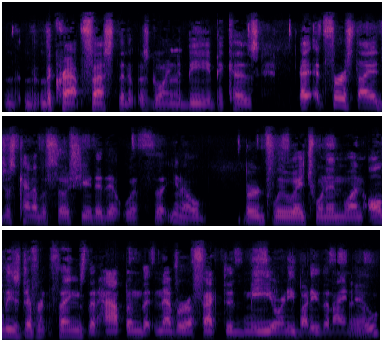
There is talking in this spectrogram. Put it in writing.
th- the crap fest that it was going to be because at, first I had just kind of associated it with uh, you know bird flu H1N1 all these different things that happened that never affected me or anybody that I knew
